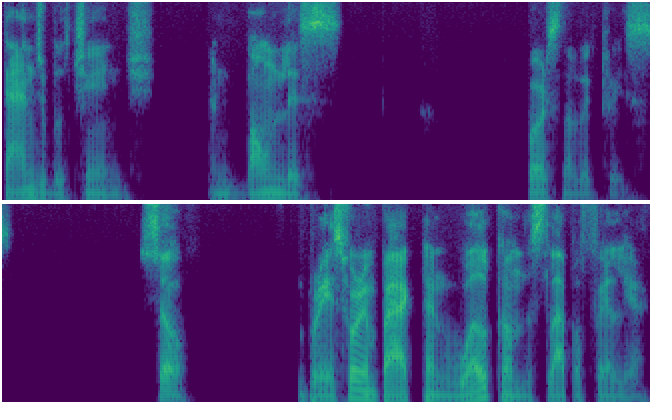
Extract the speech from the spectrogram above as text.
tangible change and boundless personal victories. So, brace for impact and welcome the slap of failure.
